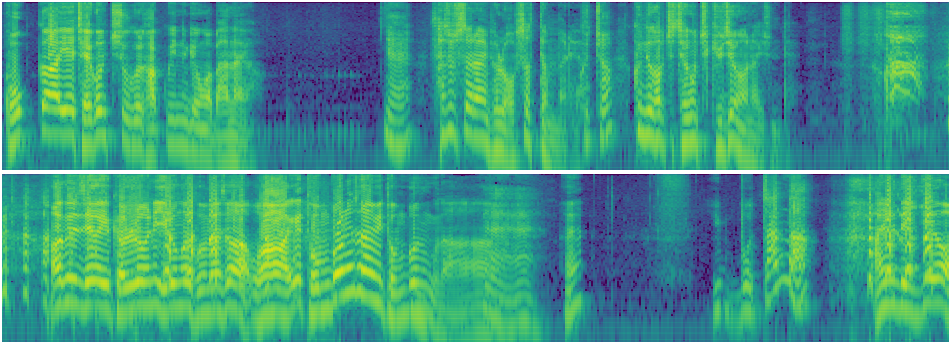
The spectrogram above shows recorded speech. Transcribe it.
고가의 재건축을 갖고 있는 경우가 많아요. 예. 사줄 사람이 별로 없었단 말이에요. 그렇죠. 근데 갑자기 재건축 규제 완화해 준대. 아, 그래서 제가 이 결론이 이런 걸 보면서 와, 이게 돈 버는 사람이 돈 버는구나. 네. 예? 이뭐 짰나? 아니 근데 이게요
